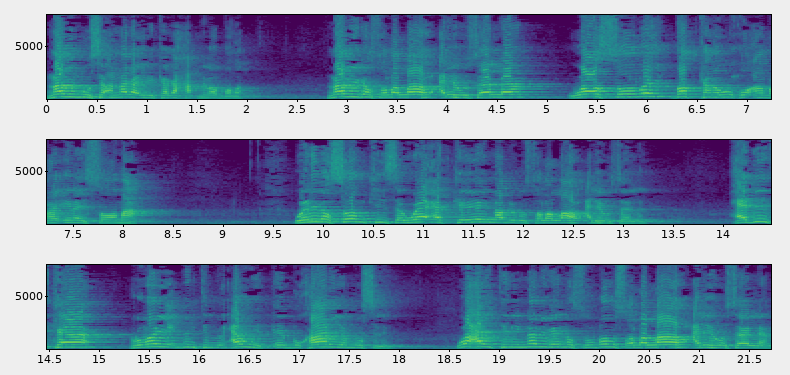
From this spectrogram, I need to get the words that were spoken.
nabi muuse annagaa idinkaga xaqnimo badan. Nabiga sala allahu calayhi wasalam waa soomay dadkana wuxuu amray inay soomaan. Weliba soomkiisa waa adkeeyey nabigu sala allahu calayhi wasalam xadiidka rubayc binti mucawid ee bukhaari iyo muslim. Waxay tihi nabigeenna suuban sala allahu calayhi wasalam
